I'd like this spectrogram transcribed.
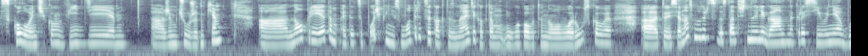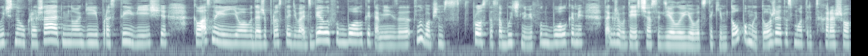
с кулончиком в виде а, жемчужинки, а, но при этом эта цепочка не смотрится как-то, знаете, как там у какого-то нового русского, а, то есть она смотрится достаточно элегантно, красиво, необычно, украшает многие простые вещи, классно ее даже просто одевать с белой футболкой, там, я не знаю, ну, в общем, с просто с обычными футболками. Также вот я сейчас делаю ее вот с таким топом, и тоже это смотрится хорошо.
